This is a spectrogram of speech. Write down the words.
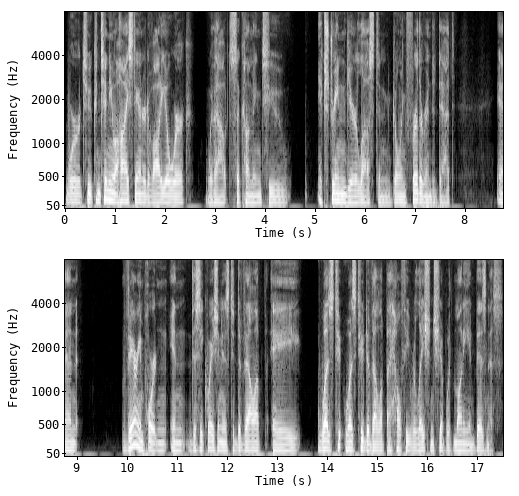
were to continue a high standard of audio work without succumbing to extreme gear lust and going further into debt and very important in this equation is to develop a was to was to develop a healthy relationship with money and business.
